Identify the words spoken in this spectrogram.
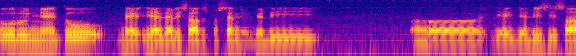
turunnya itu ya dari 100% ya. Jadi eh ya jadi sisa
